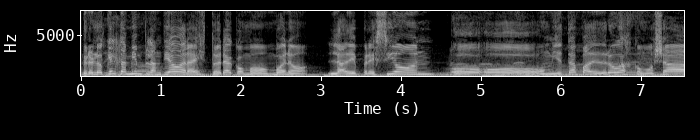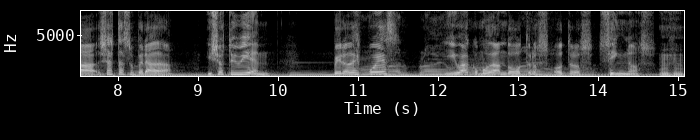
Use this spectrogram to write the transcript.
Pero lo que él también planteaba era esto, era como, bueno, la depresión o, o- o mi etapa de drogas como ya, ya está superada y yo estoy bien. Pero después iba como dando otros, otros signos. Ujú.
